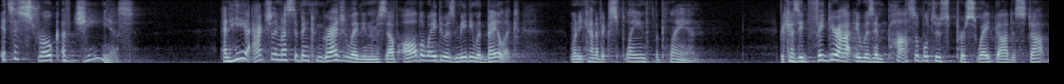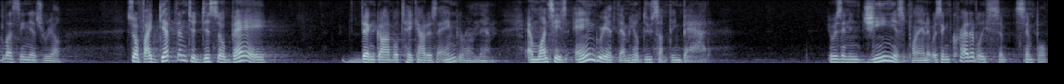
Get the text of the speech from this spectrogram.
It's a stroke of genius. And he actually must have been congratulating himself all the way to his meeting with Balak when he kind of explained the plan. Because he'd figure out it was impossible to persuade God to stop blessing Israel. So if I get them to disobey, then God will take out his anger on them. And once he's angry at them, he'll do something bad. It was an ingenious plan, it was incredibly sim- simple.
